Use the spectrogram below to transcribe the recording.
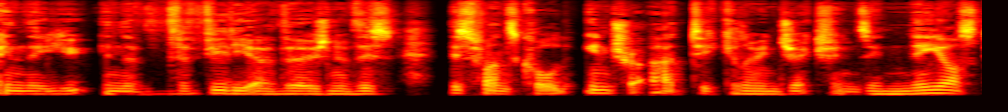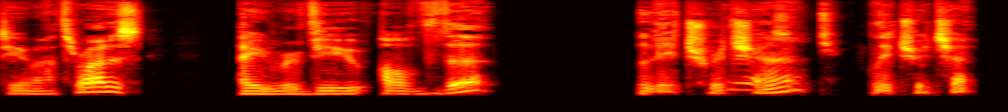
in the in the video version of this. This one's called intra-articular injections in knee osteoarthritis, a review of the literature. Literature.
